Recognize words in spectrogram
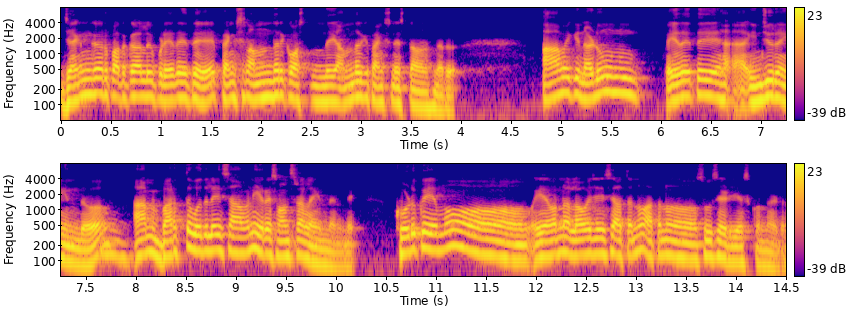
జగన్ గారి పథకాలు ఇప్పుడు ఏదైతే పెన్షన్ అందరికీ వస్తుంది అందరికీ పెన్షన్ ఇస్తామంటున్నారు ఆమెకి నడుము ఏదైతే ఇంజూరీ అయిందో ఆమె భర్త వదిలేసి ఆమెని ఇరవై సంవత్సరాలు అయిందండి. కొడుకు ఏమో ఎవరినో లవ్ చేసి అతను అతను సూసైడ్ చేసుకున్నాడు.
